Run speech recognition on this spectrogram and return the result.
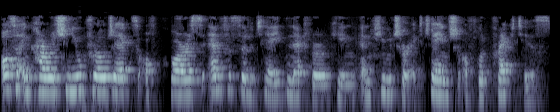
also encourage new projects, of course, and facilitate networking and future exchange of good practice.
